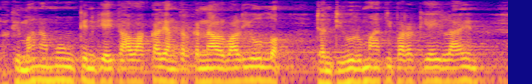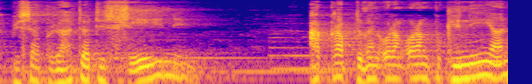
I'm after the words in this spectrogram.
bagaimana mungkin Kiai Tawakal yang terkenal waliullah dan dihormati para kiai lain bisa berada di sini. Akrab dengan orang-orang beginian,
